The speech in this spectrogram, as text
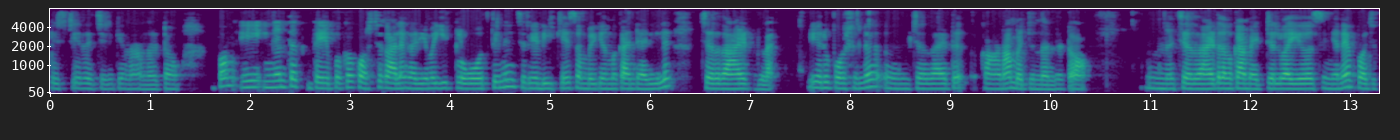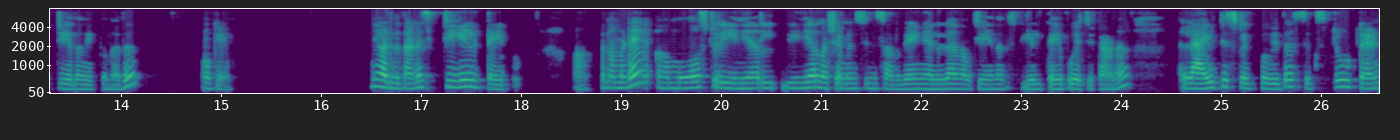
ട്വിസ്റ്റ് ചെയ്ത് വെച്ചിരിക്കുന്നതാണ് കേട്ടോ. അപ്പം ഈ ഇങ്ങനത്തെ ടേപ്പ് ഒക്കെ കുറച്ച് കാലം കഴിയുമ്പോൾ ഈ ക്ലോത്തിന് ചെറിയ ഡീക്കേ സംഭവിക്കും നമുക്ക് അതിന്റെ അടിയിൽ ചെറുതായിട്ടുള്ള ഈ ഒരു പോർഷനിൽ ചെറുതായിട്ട് കാണാൻ പറ്റുന്നുണ്ട് കേട്ടോ. ചെറുതായിട്ട് നമുക്ക് ആ മെറ്റൽ വയേഴ്സ് ഇങ്ങനെ പ്രൊജക്റ്റ് ചെയ്ത് നിൽക്കുന്നത്. ഓക്കെ ഇനി അടുത്തതാണ് സ്റ്റീൽ ടേപ്പ് അപ്പം നമ്മുടെ most linear linear measurements in സർവേയിങ് എല്ലാം ചെയ്യുന്നത് സ്റ്റീൽ ടേപ്പ് വെച്ചിട്ടാണ്. Light strip with six to ten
